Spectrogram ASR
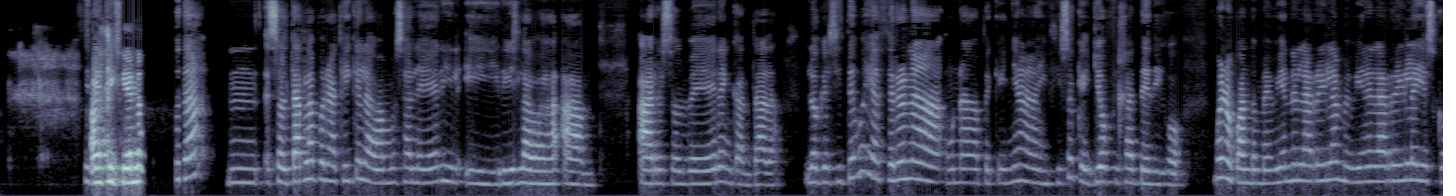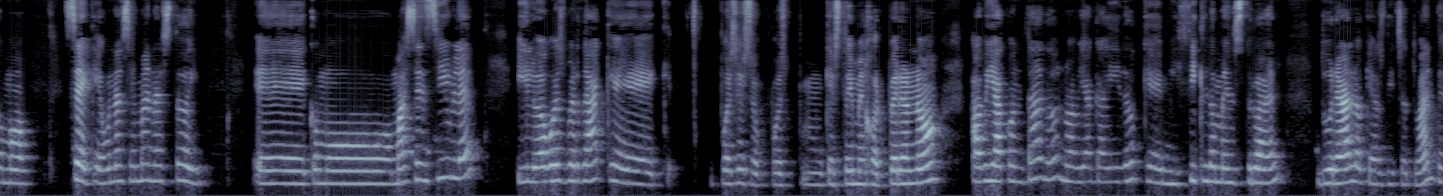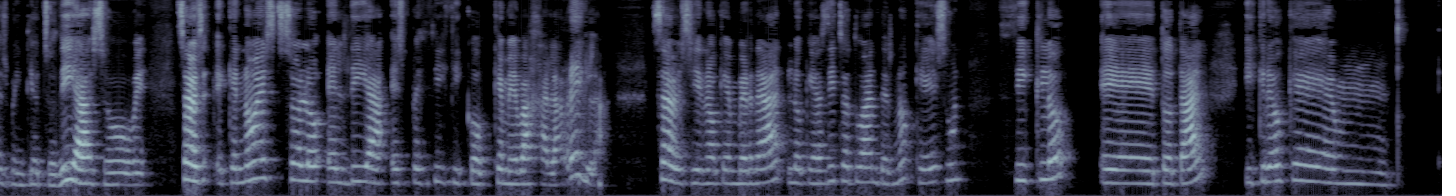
Si Así que no, duda, mm, soltarla por aquí que la vamos a leer y, y Iris la va a, a resolver encantada. Lo que sí te voy a hacer una, una pequeña inciso que yo, fíjate, digo, bueno, cuando me viene la regla, me viene la regla y es como, sé que una semana estoy eh, como más sensible y luego es verdad que, que, pues eso, pues mm, que estoy mejor, pero no había contado, no había caído que mi ciclo menstrual dura lo que has dicho tú antes, 28 días o, ¿sabes? Eh, Que no es solo el día específico que me baja la regla, ¿sabes? Sino que en verdad lo que has dicho tú antes, ¿no? Que es un ciclo eh, total y creo que mm,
